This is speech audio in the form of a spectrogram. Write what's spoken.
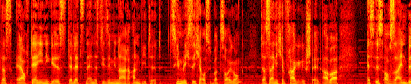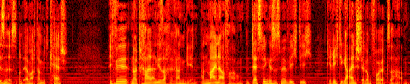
dass er auch derjenige ist, der letzten Endes die Seminare anbietet. Ziemlich sicher aus Überzeugung. Das sei nicht in Frage gestellt, aber es ist auch sein Business und er macht damit Cash. Ich will neutral an die Sache rangehen, an meine Erfahrung. Und deswegen ist es mir wichtig, die richtige Einstellung vorher zu haben.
